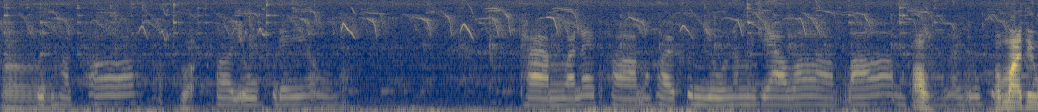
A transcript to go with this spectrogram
เอ่อพึ่งหอดพ่อบ่พ่ออยู่ผู้เดียวถามว่าได้พ่อมาคอยขึ้นอยู่น้ำมันยาว่าบ้ามาคอยแล้วอยู่ผู้ผมหมายถึง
